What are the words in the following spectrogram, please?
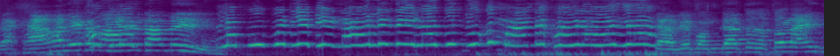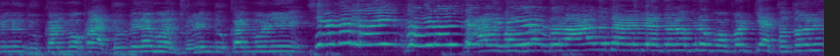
આય પાછી આઈ ગઈ. લા ખાવા દે કે મારે તમે બમદાર તો નતો લાઈન પેલું દુકાનમાં ખાધું પેલા મંચુરિયન દુકાનમાં ની કાલ બમદાર તો લાવ્યો તો તમે બે જણા પેલો પોપટ કહેતો તો ને.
